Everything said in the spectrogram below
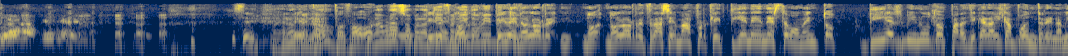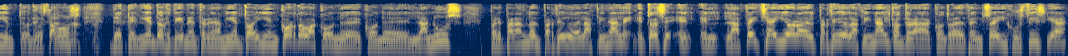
Bueno, fíjate, Bueno, Eh, pelado, eh, por favor, un abrazo para ti, pibe, feliz no, 2021. pibe, no lo, re- no, no lo retrase más porque tiene en este momento 10 minutos para llegar al campo de entrenamiento. Lo estamos deteniendo que tiene entrenamiento ahí en Córdoba con, eh, con eh, Lanús preparando el partido de la final. Entonces, el- el- la fecha y hora del partido de la final contra, contra Defensa y Justicia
